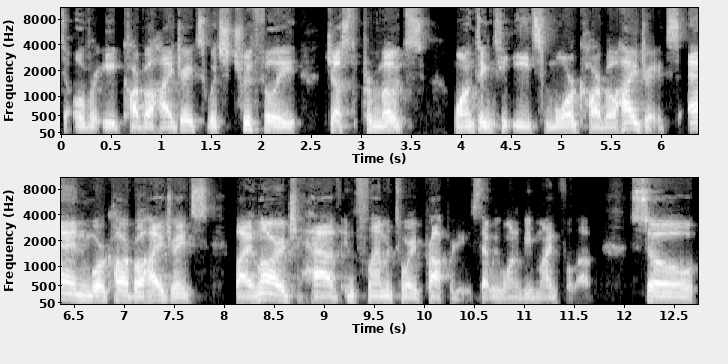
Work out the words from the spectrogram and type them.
to overeat carbohydrates, which truthfully just promotes wanting to eat more carbohydrates. And more carbohydrates, by and large, have inflammatory properties that we want to be mindful of. So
